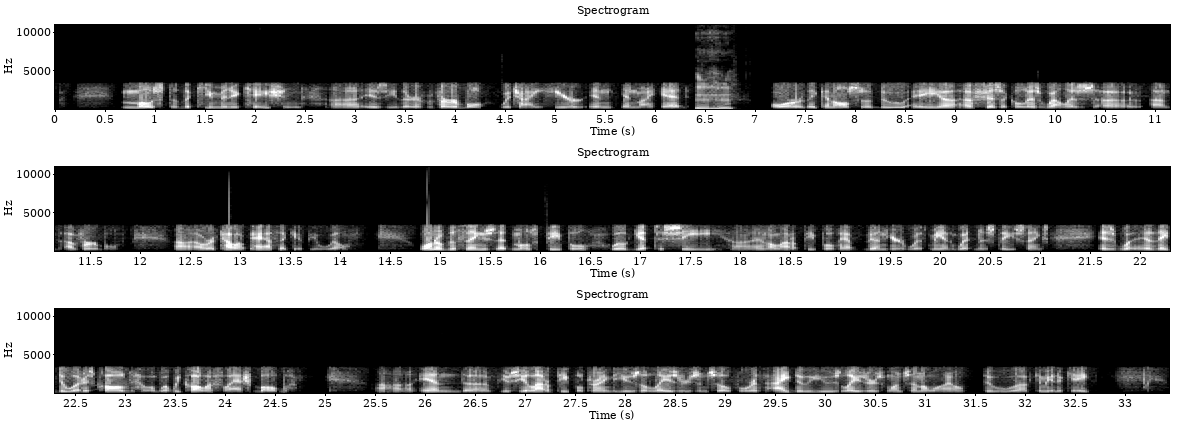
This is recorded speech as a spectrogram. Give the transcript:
Most of the communication uh, is either verbal, which I hear in, in my head, mm-hmm. or they can also do a, uh, a physical as well as uh, a, a verbal uh, or a telepathic, if you will. One of the things that most people will get to see, uh, and a lot of people have been here with me and witnessed these things, is what, they do what is called what we call a flash bulb. Uh, and uh, you see a lot of people trying to use the lasers and so forth. I do use lasers once in a while to uh, communicate,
